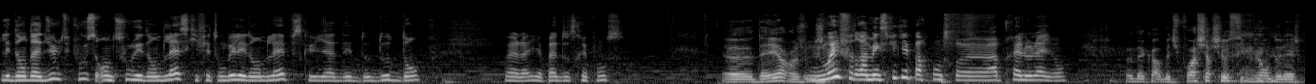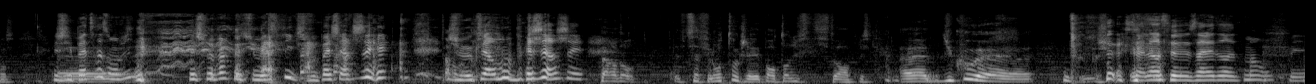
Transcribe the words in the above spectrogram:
Les dents d'adultes poussent en dessous les dents de lait, ce qui fait tomber les dents de lait parce qu'il y a d'autres dents. Voilà, il n'y a pas d'autre réponse. Euh, D'ailleurs, je, moi, il faudra m'expliquer par contre euh, après le live. hein. Oh, d'accord, mais tu pourras chercher aussi gland de lait, je pense. J'ai Euh, pas très envie, mais je préfère que tu m'expliques. Je veux pas chercher. Pardon. Je veux clairement pas chercher. Pardon. Ça fait longtemps que j'avais pas entendu cette histoire en plus. Euh, du coup, euh, je, ça a l'air d'être marrant, mais...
